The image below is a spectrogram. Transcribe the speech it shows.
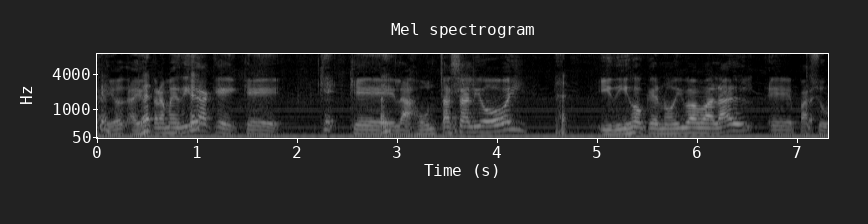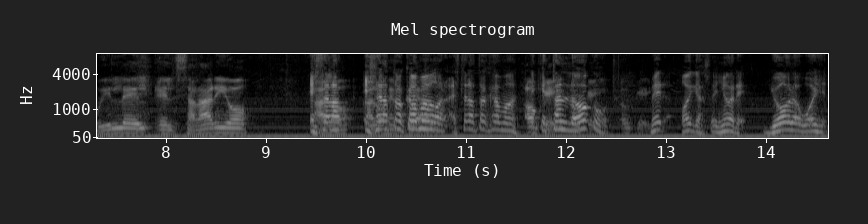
Pero, hay, Eh, otra medida eh, que, que, que la Junta salió hoy y dijo que no iba a avalar eh, para subirle el, el salario. Esa a la, los- esa la tocamos ahora, esa la tocamos ahora. Ok, es que están locos. Mira, oiga, señores, yo le voy.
